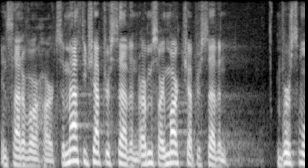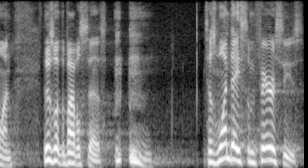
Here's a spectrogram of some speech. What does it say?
inside of our hearts. So, Matthew chapter 7, or I'm sorry, Mark chapter 7, verse 1, this is what the Bible says. it says, One day some Pharisees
